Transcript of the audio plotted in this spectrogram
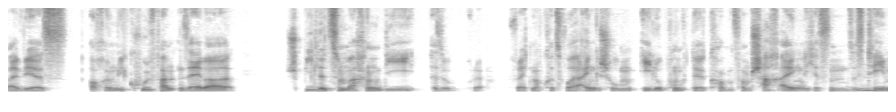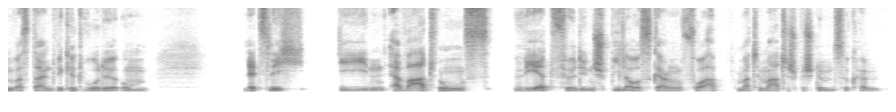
weil wir es auch irgendwie cool fanden, selber Spiele zu machen, die, also, oder vielleicht noch kurz vorher eingeschoben, Elo-Punkte kommen vom Schach eigentlich, ist ein System, was da entwickelt wurde, um letztlich den Wert für den Spielausgang vorab mathematisch bestimmen zu können.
